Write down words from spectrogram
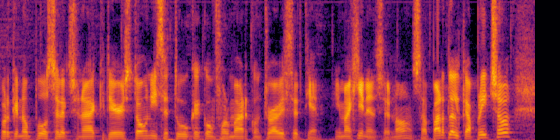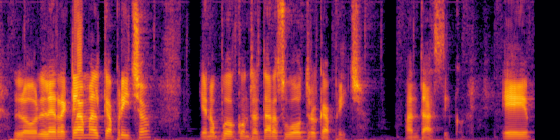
porque no pudo seleccionar a Kyrie Stone y se tuvo que conformar con Travis Etienne. Imagínense, ¿no? O sea, aparte del capricho, le reclama el capricho que no pudo contratar a su otro capricho. Fantástico. Eh,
